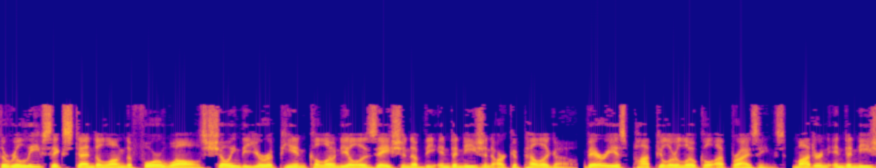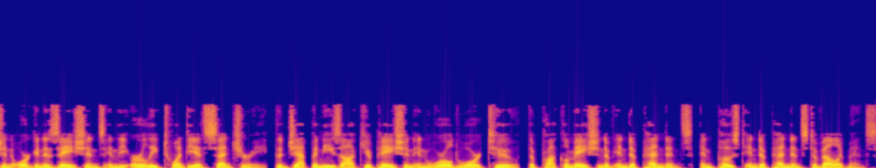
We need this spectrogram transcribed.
The reliefs extend along the four walls showing the European colonialization of the Indonesian archipelago, various popular local uprisings, modern Indonesian organizations in the early 20th century, the Japanese occupation in World War II, the proclamation of independence, and post-independence developments.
